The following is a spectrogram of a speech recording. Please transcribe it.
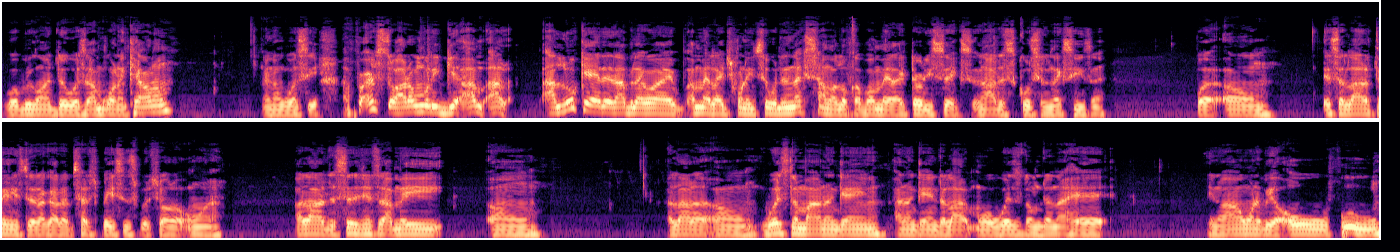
what we're gonna do is I'm gonna count them, and I'm gonna see. First though, I don't really get. I'm, I I look at it. I'll be like, all right, I'm at like 22, and the next time I look up, I'm at like 36, and I just go to the next season. But um, it's a lot of things that I gotta touch bases with y'all on. A lot of decisions I made. Um, a lot of um, wisdom I done gained. I done gained a lot more wisdom than I had. You know, I don't want to be an old fool.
